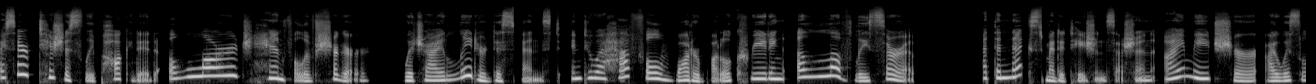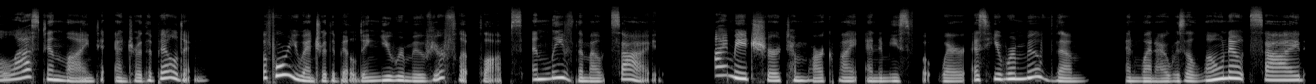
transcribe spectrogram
I surreptitiously pocketed a large handful of sugar which I later dispensed into a half full water bottle, creating a lovely syrup. At the next meditation session, I made sure I was last in line to enter the building. Before you enter the building, you remove your flip flops and leave them outside. I made sure to mark my enemy's footwear as he removed them, and when I was alone outside,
